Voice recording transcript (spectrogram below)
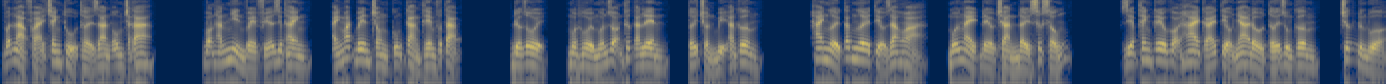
vẫn là phải tranh thủ thời gian ôm chặt ta. Bọn hắn nhìn về phía diệp thanh ánh mắt bên trong cũng càng thêm phức tạp. Được rồi, một hồi muốn dọn thức ăn lên, tới chuẩn bị ăn cơm. Hai người các ngươi tiểu ra hỏa, mỗi ngày đều tràn đầy sức sống. Diệp thanh kêu gọi hai cái tiểu nha đầu tới dùng cơm, trước đường đùa.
